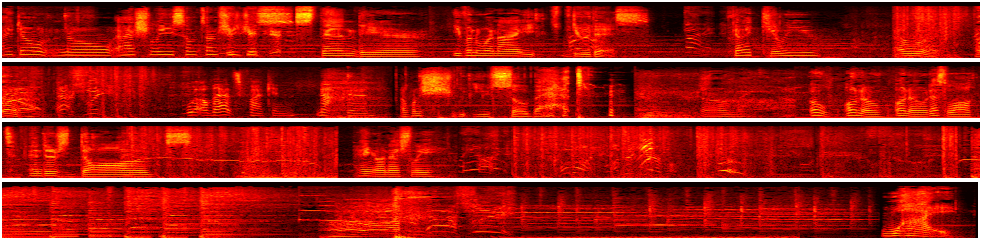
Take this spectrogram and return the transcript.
I don't know. Ashley, sometimes she just stand there even when I do this. Can I kill you? Alright. Alright. Ashley! Well, that's fucking not good. I want to shoot you so bad. oh my god. Oh, oh no. Oh no, that's locked. And there's dogs. Hang on, Ashley. Why?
